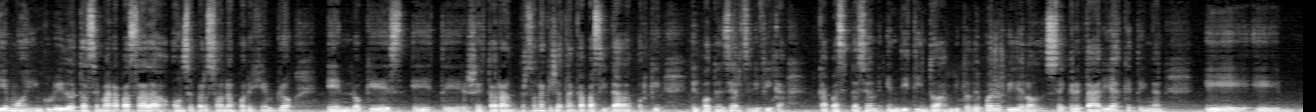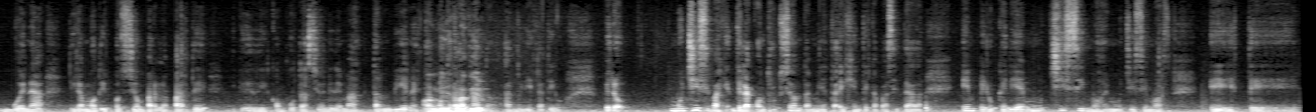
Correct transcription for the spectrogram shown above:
Y hemos incluido esta semana pasada 11 personas, por ejemplo, en lo que es este restaurante, personas que ya están capacitadas, porque el potencial significa capacitación en distintos ámbitos. Después me pidieron secretarias que tengan eh, eh, buena, digamos, disposición para la parte de, computación y demás. También estamos trabajando administrativo. Pero muchísima gente, de la construcción también está, hay gente capacitada, en peluquería hay muchísimos, hay muchísimos... Este,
